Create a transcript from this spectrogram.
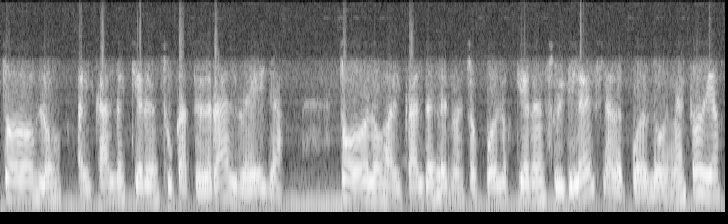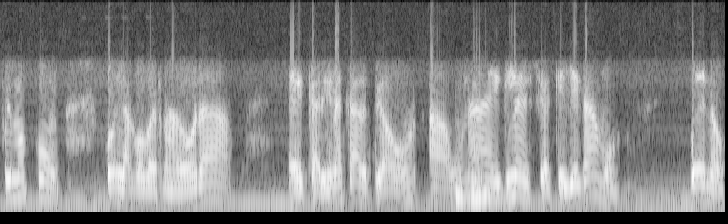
Todos los alcaldes quieren su catedral bella, todos los alcaldes de nuestros pueblos quieren su iglesia de pueblo. En estos días fuimos con, con la gobernadora eh, Karina Carpio a, una iglesia que llegamos. Bueno,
